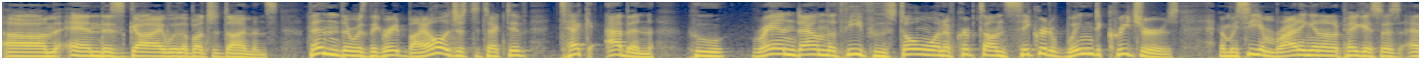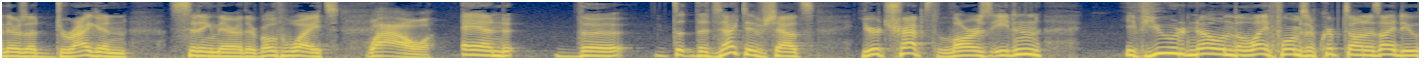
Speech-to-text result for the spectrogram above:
um, and this guy with a bunch of diamonds. Then there was the great biologist detective, Tech Aben, who ran down the thief who stole one of Krypton's sacred winged creatures. And we see him riding in on a Pegasus, and there's a dragon sitting there. They're both white. wow. And the, the detective shouts, You're trapped, Lars Eden. If you'd known the life forms of Krypton as I do,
